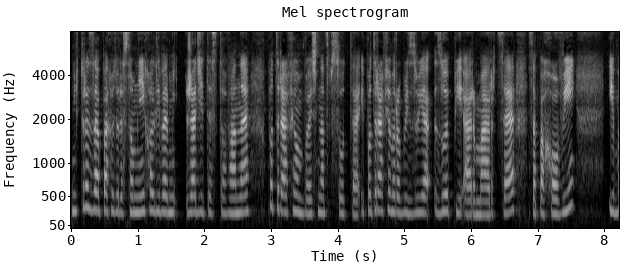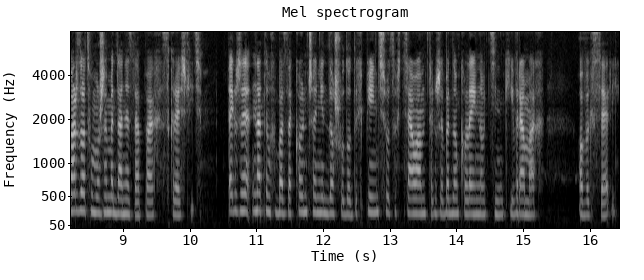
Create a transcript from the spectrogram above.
Niektóre zapachy, które są mniej chodliwe, mi- rzadziej testowane, potrafią być nadpsute i potrafią robić zły, zły PR marce, zapachowi i bardzo łatwo możemy dany zapach skreślić. Także na tym chyba zakończę. Nie doszło do tych pięciu, co chciałam, także będą kolejne odcinki w ramach owych serii.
